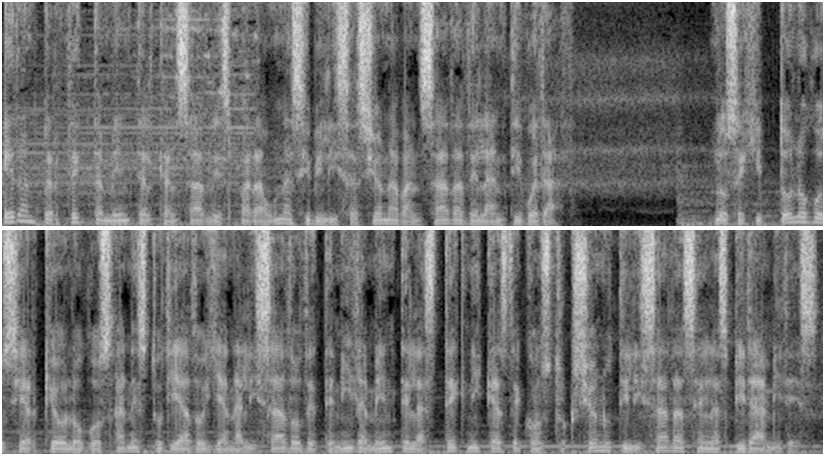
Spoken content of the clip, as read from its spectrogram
eran perfectamente alcanzables para una civilización avanzada de la antigüedad. Los egiptólogos y arqueólogos han estudiado y analizado detenidamente las técnicas de construcción utilizadas en las pirámides,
